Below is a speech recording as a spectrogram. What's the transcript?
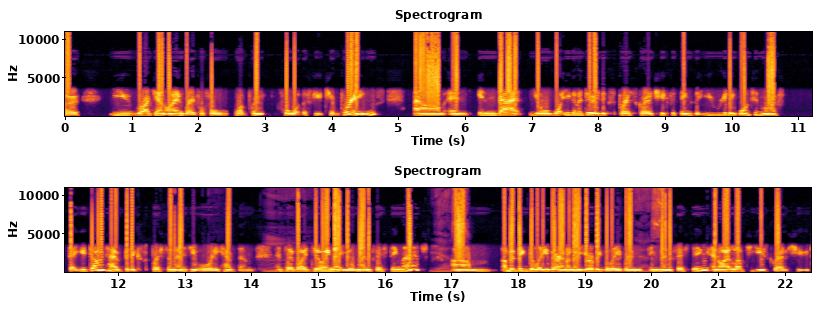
so you write down I am grateful for what bring for what the future brings um, and in that, you're, what you're going to do is express gratitude for things that you really want in life that you don't have, but express them as you already have them. Mm. And so by doing that, you're manifesting that. Yes. Um, I'm a big believer, and I know you're a big believer in, yes. in manifesting, and I love to use gratitude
